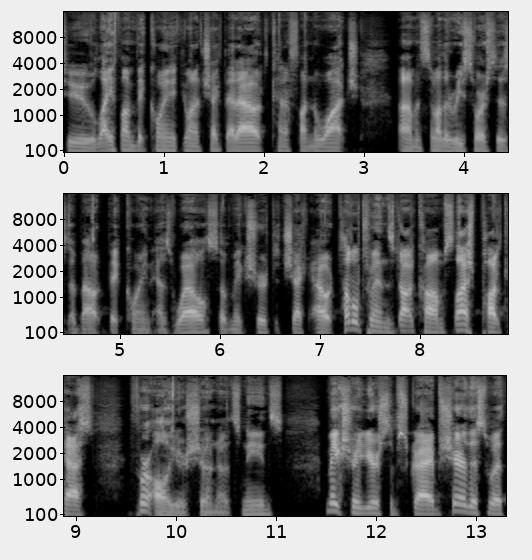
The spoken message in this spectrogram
to Life on Bitcoin if you want to check that out. Kind of fun to watch. Um, and some other resources about Bitcoin as well. So make sure to check out TuttleTwins.com slash podcast for all your show notes needs. Make sure you're subscribed. Share this with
